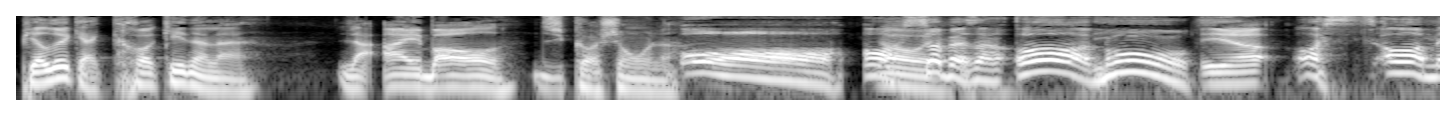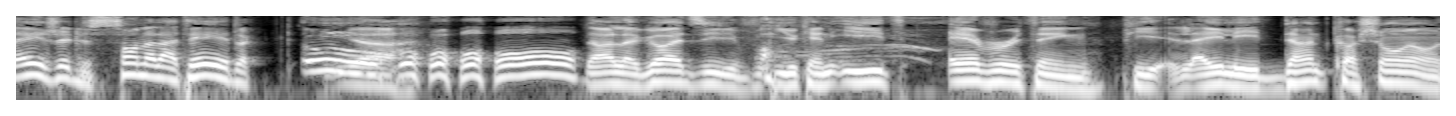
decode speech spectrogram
Pierre-Luc a croqué dans la, la eyeball du cochon, là. Oh! Oh, Ah ça, ouais. pesant. Oh, bon! Yeah. Oh, c'est- oh, man, j'ai le son dans la tête. là. Oh, Yeah. oh, oh, oh. Non, le gars a dit, you can eat everything. Puis là, les dents de cochon ont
